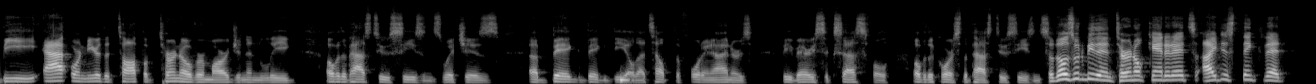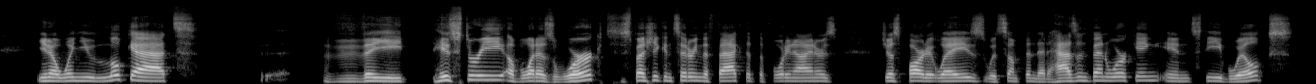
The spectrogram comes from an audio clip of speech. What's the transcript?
be at or near the top of turnover margin in the league over the past two seasons, which is a big, big deal. Mm-hmm. That's helped the 49ers be very successful over the course of the past two seasons. So those would be the internal candidates. I just think that, you know, when you look at uh, the history of what has worked, especially considering the fact that the 49ers just parted ways with something that hasn't been working in Steve Wilks.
